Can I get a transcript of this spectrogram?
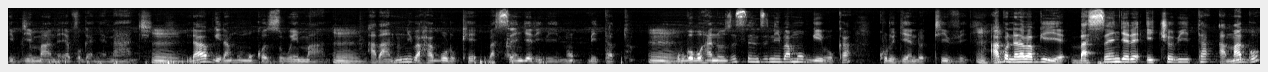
iby'imana yavuganye nanjye. Mm. ndababwira nk'umukozi w'imana. Mm. abantu nibahaguruke basengera ibintu bitatu. Ubwo buhanuzi sinzi niba mubwibuka ku rugendo tv ariko narababwiye basengere icyo bita amago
